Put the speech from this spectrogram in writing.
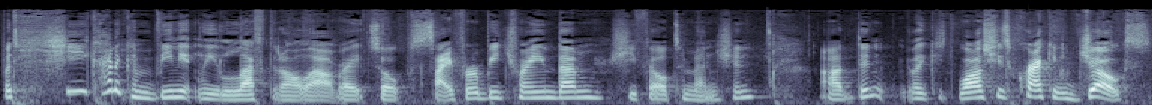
but she kind of conveniently left it all out, right? So Cypher betraying them, she failed to mention. Uh, didn't like while she's cracking jokes.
